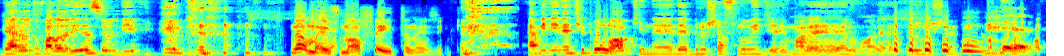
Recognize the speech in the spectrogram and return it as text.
Garoto, valoriza seu livro. Não, mas mal feito, né, gente? A menina é tipo Loki, né? Ela é bruxa fluide. Aí uma hora é ela, uma hora é bruxa. É.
